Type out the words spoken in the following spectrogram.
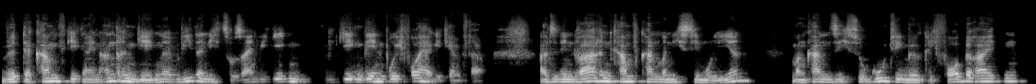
wird der Kampf gegen einen anderen Gegner wieder nicht so sein wie gegen, gegen den, wo ich vorher gekämpft habe. Also den wahren Kampf kann man nicht simulieren. Man kann sich so gut wie möglich vorbereiten.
